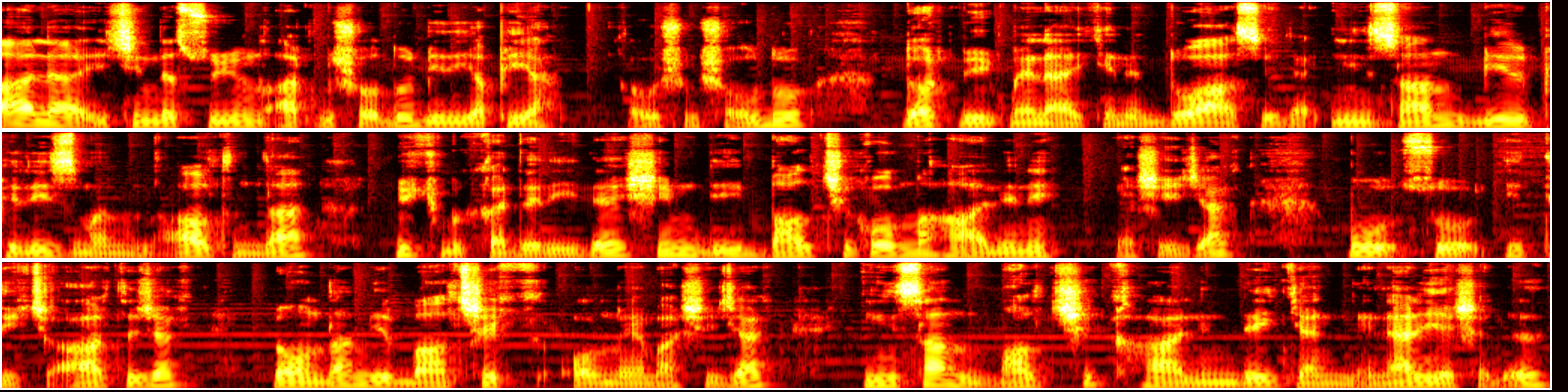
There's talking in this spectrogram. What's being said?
hala içinde suyun artmış olduğu bir yapıya kavuşmuş oldu. Dört büyük melaikenin duasıyla insan bir prizmanın altında hükmü kaderiyle şimdi balçık olma halini yaşayacak. Bu su gittikçe artacak ve ondan bir balçık olmaya başlayacak İnsan balçık halindeyken neler yaşadı,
